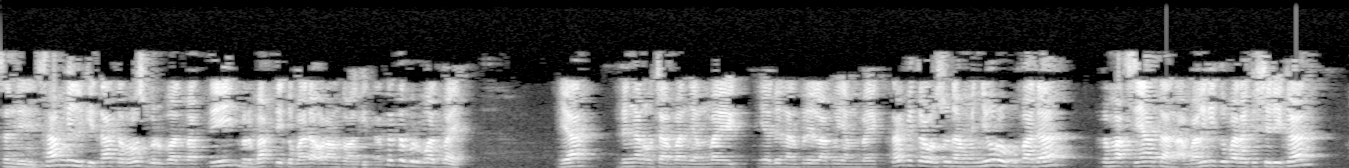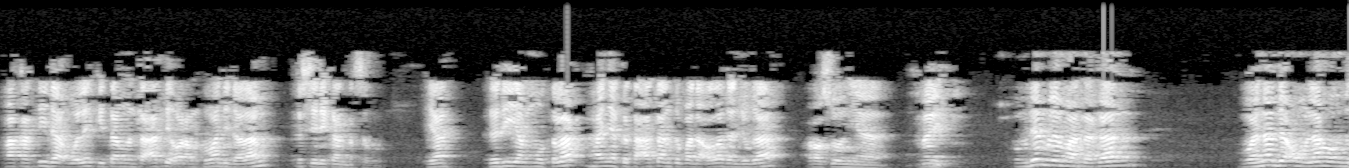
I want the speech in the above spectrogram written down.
sendiri. Sambil kita terus berbuat bakti, berbakti kepada orang tua kita, tetap berbuat baik. Ya, dengan ucapan yang baik, ya dengan perilaku yang baik. Tapi kalau sudah menyuruh kepada kemaksiatan, apalagi kepada kesyirikan, maka tidak boleh kita mentaati orang tua di dalam kesyirikan tersebut. Ya, jadi yang mutlak hanya ketaatan kepada Allah dan juga Rasulnya. Baik. Kemudian beliau mengatakan, wa nad'u lahum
